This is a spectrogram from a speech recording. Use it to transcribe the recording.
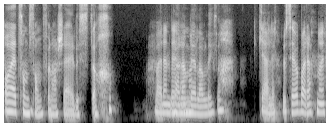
Og et sånt samfunn har ikke jeg lyst til å Være en del være en del av, liksom. Ikke jeg heller. Du ser jo bare, når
